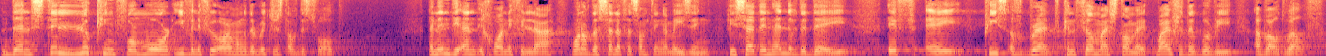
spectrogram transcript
than still looking for more, even if you are among the richest of this world. And in the end, ikhwani fillah, one of the salaf said something amazing. He said, in the end of the day, if a piece of bread can fill my stomach, why should I worry about wealth?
